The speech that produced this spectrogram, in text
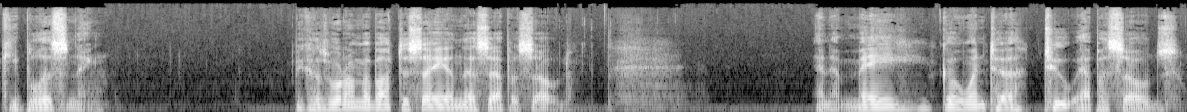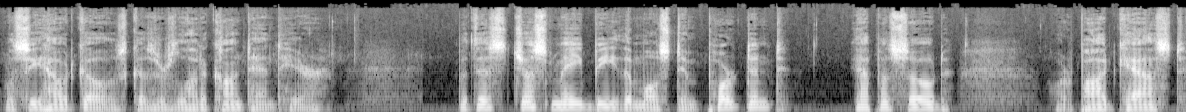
keep listening. Because what I'm about to say in this episode, and it may go into two episodes, we'll see how it goes because there's a lot of content here. But this just may be the most important episode or podcast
